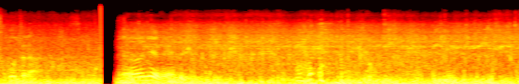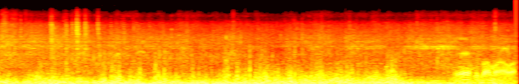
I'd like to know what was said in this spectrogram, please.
Z kutra. No nie wiem. Nie, chyba mała.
